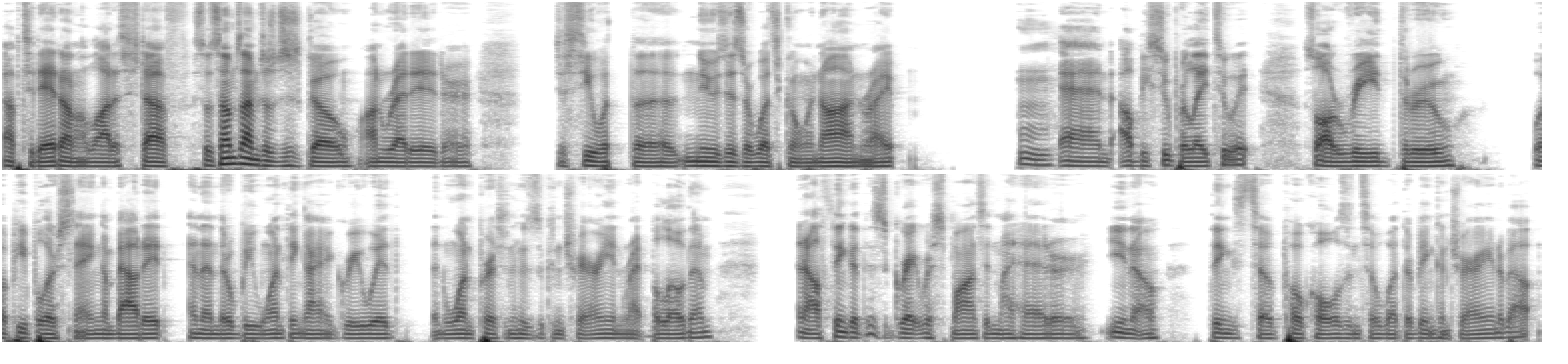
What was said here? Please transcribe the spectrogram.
up to date on a lot of stuff. So sometimes I'll just go on Reddit or just see what the news is or what's going on, right? Mm. And I'll be super late to it. So I'll read through what people are saying about it, and then there'll be one thing I agree with, then one person who's a contrarian right below them and I'll think of this great response in my head or, you know, things to poke holes into what they're being contrarian about.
